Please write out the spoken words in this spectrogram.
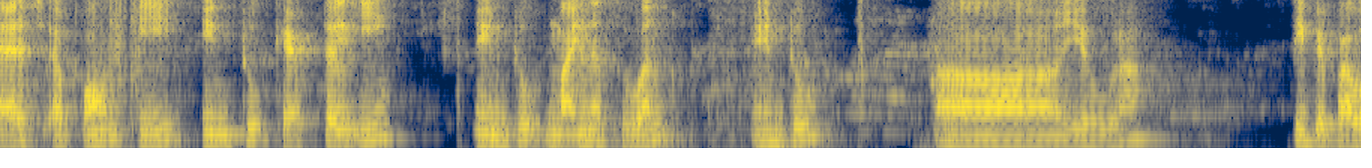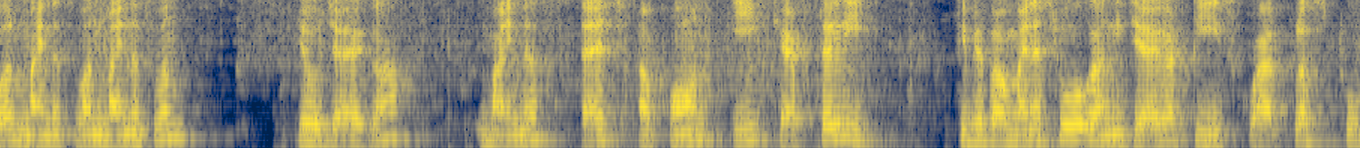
H upon E into capital E into minus one into ये होगा। टी पे power minus one minus one ये हो जाएगा minus h upon E capital E t पे पावर माइनस टू होगा, नीचे आएगा t square plus two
